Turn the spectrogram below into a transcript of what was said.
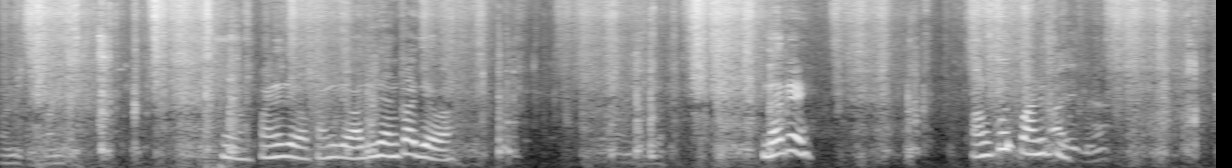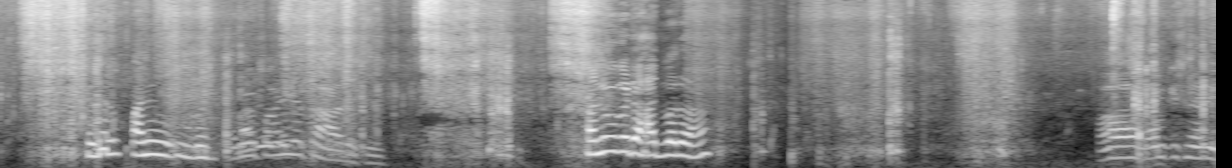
पाणी पी, पाणी पी. हो, पाणी देवा पाणी देवा. आधी शंका देवा. धर रे. अंकुश पाणी हे धर, पाणी उघड. पाणी उघड हात बरं हा. हा रामकृष्ण हरी.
